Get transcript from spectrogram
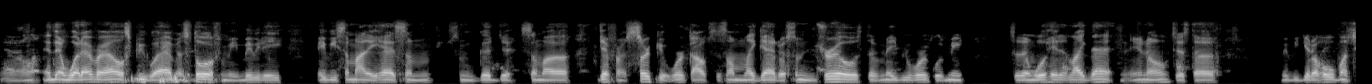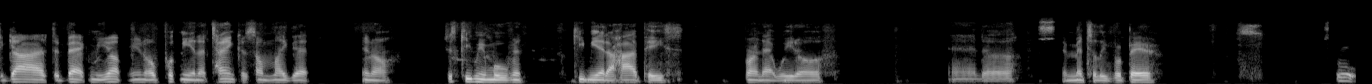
You know, and then whatever else people have in store for me. Maybe they, maybe somebody has some some good some uh different circuit workouts or something like that, or some drills to maybe work with me. So then we'll hit it like that, and you know, just uh maybe get a whole bunch of guys to back me up. You know, put me in a tank or something like that. You know, just keep me moving, keep me at a high pace burn that weight off, and uh, and mentally prepare. So,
